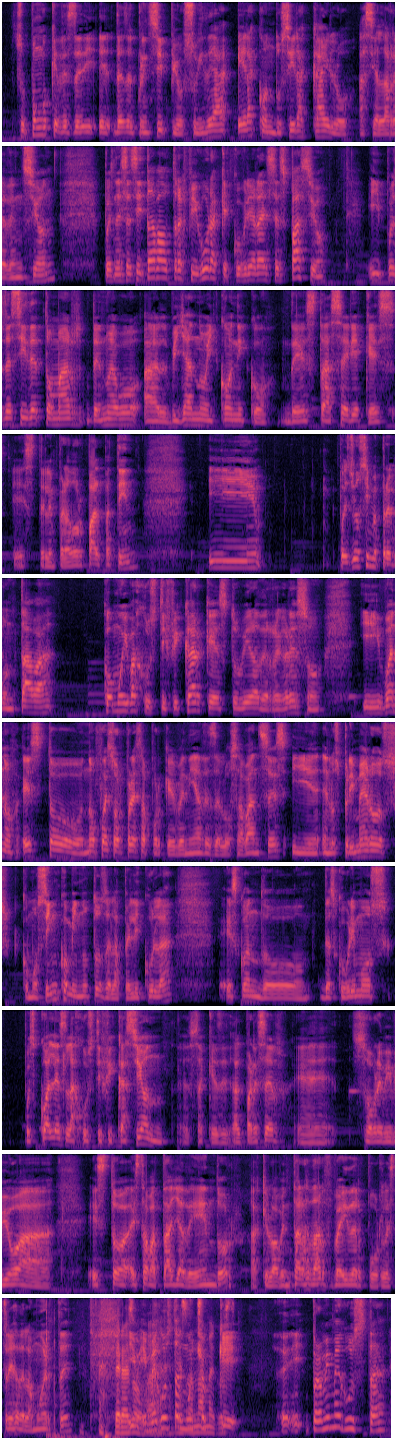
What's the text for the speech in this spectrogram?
supongo que desde, eh, desde el principio su idea era conducir a Kylo hacia la redención, pues necesitaba otra figura que cubriera ese espacio. Y pues decide tomar de nuevo al villano icónico de esta serie que es este, el emperador Palpatine. Y pues yo sí me preguntaba cómo iba a justificar que estuviera de regreso. Y bueno, esto no fue sorpresa porque venía desde los avances y en los primeros como cinco minutos de la película es cuando descubrimos pues cuál es la justificación, o sea que al parecer eh, sobrevivió a esto, esta batalla de Endor, a que lo aventara Darth Vader por la estrella de la muerte. y, me gusta mucho que... Eh, pero a mí me gusta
